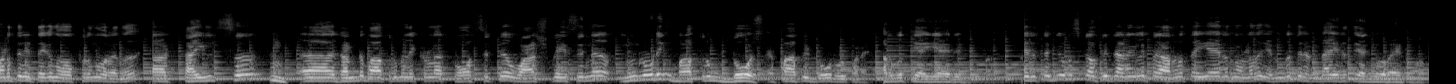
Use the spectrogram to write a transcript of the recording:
ഓണത്തിന് ഇട്ടേക്കുന്ന ഓഫർ എന്ന് പറയുന്നത് ടൈൽസ് രണ്ട് ബാത്റൂമിലേക്കുള്ള closet wash basin including bathroom doors F R P door ഉൾപ്പെടെ അറുപത്തി അയ്യായിരം രൂപ ആയിരത്തഞ്ഞൂറ് സ്ക്വയർ ഫീറ്റ് ആണെങ്കിൽ ഇപ്പോൾ അറുപത്തി അയ്യായിരം എന്നുള്ളത് എൺപത്തി രണ്ടായിരത്തി അഞ്ഞൂറായിട്ട് മാറും.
